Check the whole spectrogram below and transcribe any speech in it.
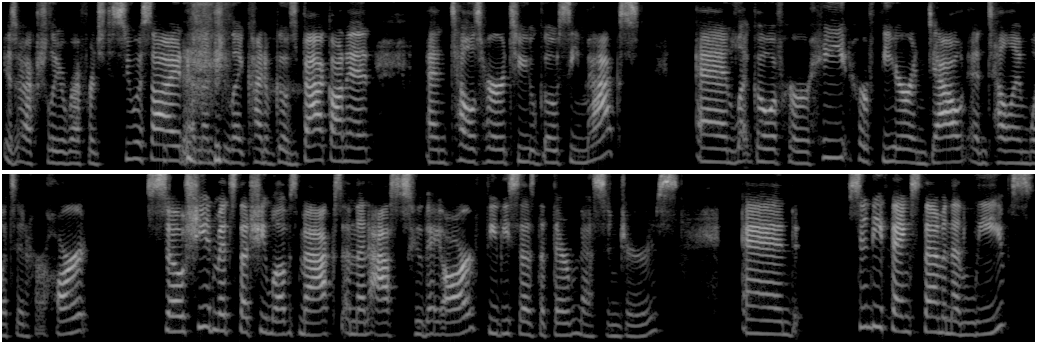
is actually a reference to suicide. And then she like kind of goes back on it and tells her to go see Max and let go of her hate, her fear, and doubt and tell him what's in her heart. So she admits that she loves Max and then asks who they are. Phoebe says that they're messengers. And Cindy thanks them and then leaves.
